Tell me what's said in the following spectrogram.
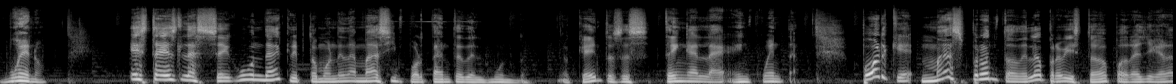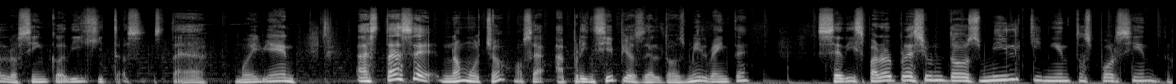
Bueno, esta es la segunda criptomoneda más importante del mundo. ¿Ok? Entonces, téngala en cuenta. Porque más pronto de lo previsto podrá llegar a los cinco dígitos. Está muy bien. Hasta hace no mucho, o sea, a principios del 2020, se disparó el precio un 2.500%.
